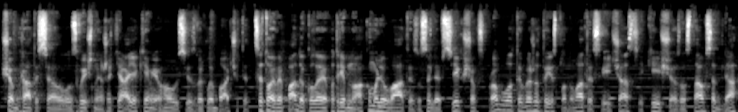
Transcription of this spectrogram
щоб гратися у звичне життя, яким його усі звикли бачити. Це той випадок, коли потрібно акумулювати зусилля всіх, щоб спробувати вижити і спланувати свій час, який ще зостався для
